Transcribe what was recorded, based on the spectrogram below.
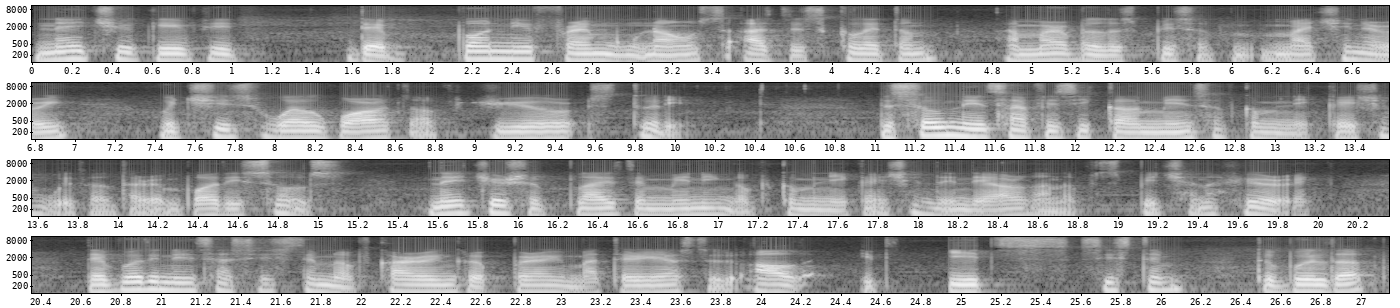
Nature gives it the bony frame known as the skeleton, a marvelous piece of machinery which is well worth of your study. The soul needs a physical means of communication with other embodied souls. Nature supplies the meaning of communication in the organ of speech and hearing. The body needs a system of carrying, repairing materials to all its, its system to build up,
